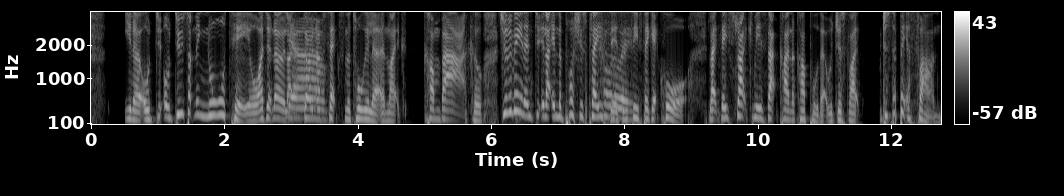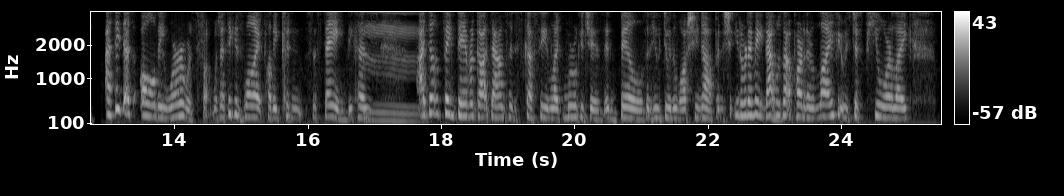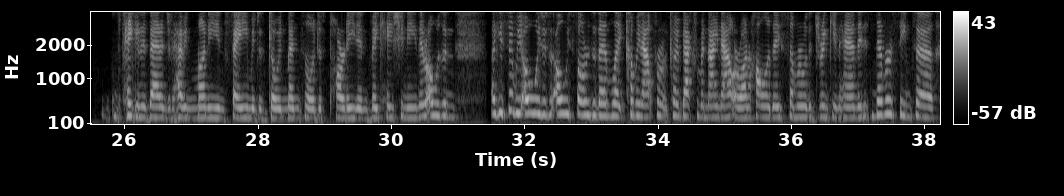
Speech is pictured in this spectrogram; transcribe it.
you know, or do, or do something naughty, or I don't know, like go and have sex in the toilet and like come back, or do you know what I mean? And do, like in the poshest places Totally. and see if they get caught. Like they strike me as that kind of couple that would just like just a bit of fun. I think that's all they were was fun, which I think is why it probably couldn't sustain because Mm. I don't think they ever got down to discussing like mortgages and bills and who's doing the washing up and sh- you know what I mean. That was not a part of their life. It was just pure like taking advantage of having money and fame and just going mental and just partying and vacationing. They were always in. Like you said, we always there's always photos of them like coming out from coming back from a night out or on holiday somewhere with a drink in hand. They just never seemed to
